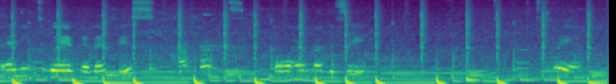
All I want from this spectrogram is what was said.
I need to wear this, or whatever they say. So yeah.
